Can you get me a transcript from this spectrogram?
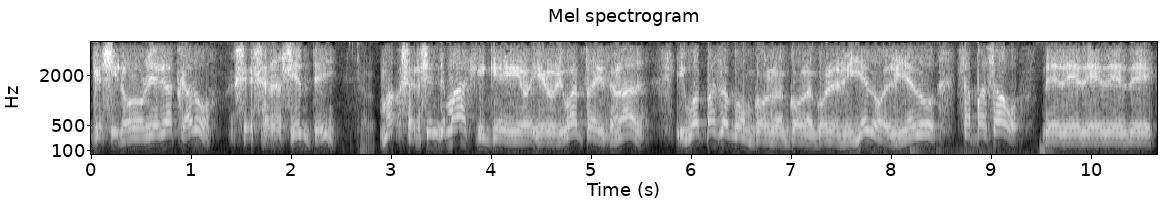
que si no lo riegas, claro, se, se resiente. se resiente más que, el olivar tradicional. Igual pasa con, con, el viñedo. El viñedo se ha pasado de, de, de, de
